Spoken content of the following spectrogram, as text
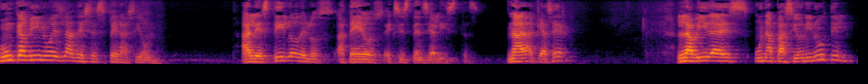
Un camino es la desesperación al estilo de los ateos existencialistas. Nada que hacer. La vida es una pasión inútil.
